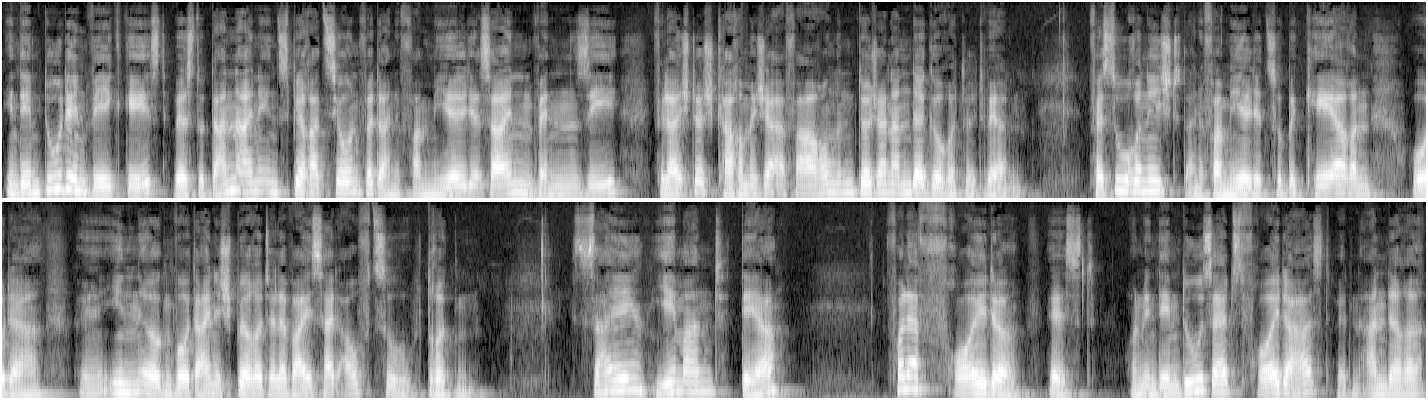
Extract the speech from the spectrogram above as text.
Indem du den Weg gehst, wirst du dann eine Inspiration für deine Familie sein, wenn sie vielleicht durch karmische Erfahrungen durcheinandergerüttelt werden. Versuche nicht, deine Familie zu bekehren oder äh, ihnen irgendwo deine spirituelle Weisheit aufzudrücken. Sei jemand, der voller Freude ist. Und indem du selbst Freude hast, werden andere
